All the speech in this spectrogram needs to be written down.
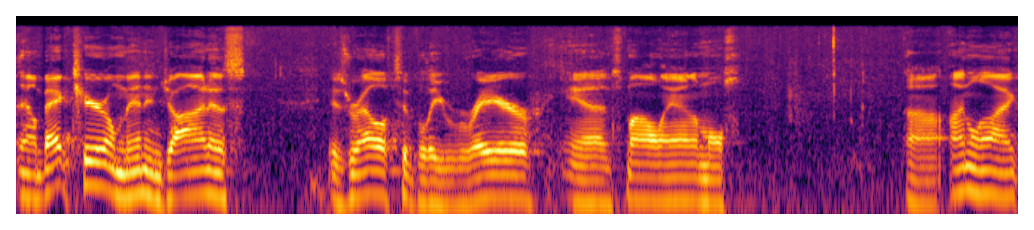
Now, bacterial meningitis is relatively rare in small animals. Uh, unlike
